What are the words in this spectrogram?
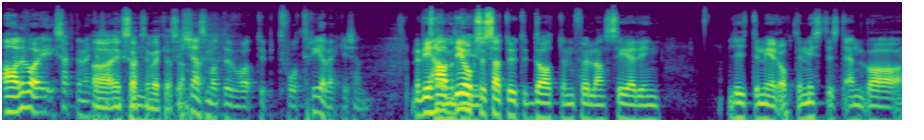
Ja, det var exakt en vecka Ja, sedan. exakt en Mm. vecka sedan. Det känns som att det var typ två, tre veckor sedan. Men vi Ja, hade men ju det- också satt ut ett datum för lansering lite mer optimistiskt än vad,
